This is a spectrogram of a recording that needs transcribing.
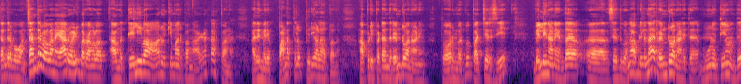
சந்திர பகவான். சந்திர பகவானை யார் வழிபடுறாங்களோ அவங்க தெளிவாக ஆரோக்கியமாக இருப்பாங்க அழகாக இருப்பாங்க. அதேமாரி பணத்தில் பெரிய ஆளாக இருப்பாங்க. அப்படிப்பட்ட அந்த ரெண்டு ரூபா நாணயம் தோரம்பருப்பு பச்சரிசி வெள்ளி நாணயம் இருந்தால் அதை சேர்த்துக்குவாங்க அப்படி இல்லைன்னா ரெண்டு ரூபா நாணயத்தை மூணுத்தையும் வந்து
